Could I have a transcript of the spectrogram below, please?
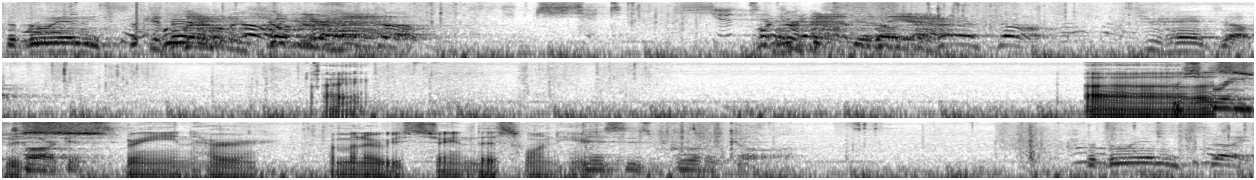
Civilian, Get down and show your hands up. Shit. Shit. Put your hands up. Put your hands up. All right. Uh, let's restrain her. I'm gonna restrain this one here. This is protocol. Civilian in sight.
